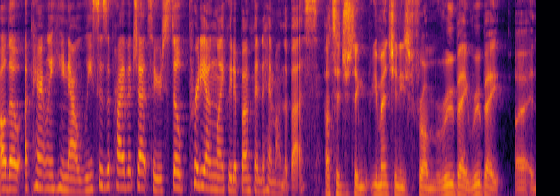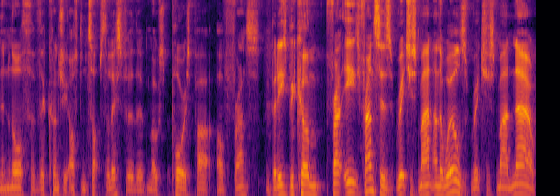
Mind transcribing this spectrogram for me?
Although, apparently, he now leases a private jet, so you're still pretty unlikely to bump into him on the bus. That's interesting. You mentioned he's from Roubaix. Roubaix uh, in the north of the country often tops the list for the most poorest part of France. But he's become Fra- he's France's richest man and the world's richest man now.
